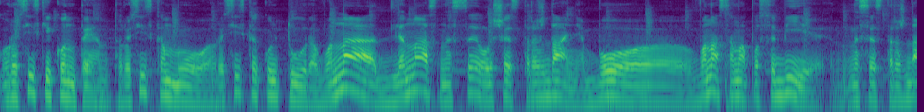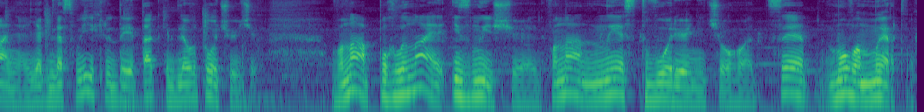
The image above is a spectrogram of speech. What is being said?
російський контент, російська мова, російська культура, вона для нас несе лише страждання, бо вона сама по собі несе страждання як для своїх людей, так і для оточуючих. вона поглинає і знищує, вона не створює нічого. Це мова мертвих,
